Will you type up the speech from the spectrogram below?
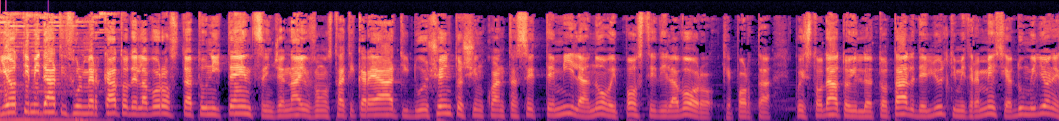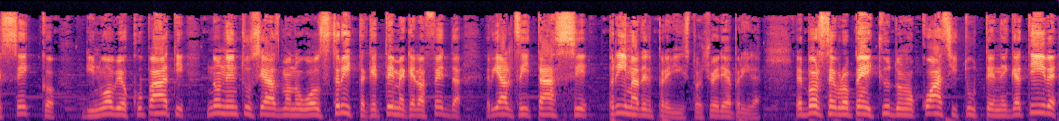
Gli ottimi dati sul mercato del lavoro statunitense in gennaio sono stati creati 257.000 nuovi posti di lavoro, che porta questo dato il totale degli ultimi tre mesi ad un milione secco di nuovi occupati, non entusiasmano Wall Street che teme che la Fed rialzi i tassi prima del previsto, cioè di aprile. Le borse europee chiudono quasi tutte negative,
